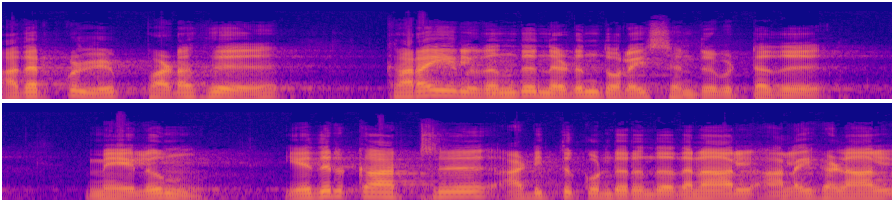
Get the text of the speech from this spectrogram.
அதற்குள் படகு கரையிலிருந்து நெடுந்தொலை சென்றுவிட்டது. மேலும் எதிர்காற்று அடித்து கொண்டிருந்ததனால் அலைகளால்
